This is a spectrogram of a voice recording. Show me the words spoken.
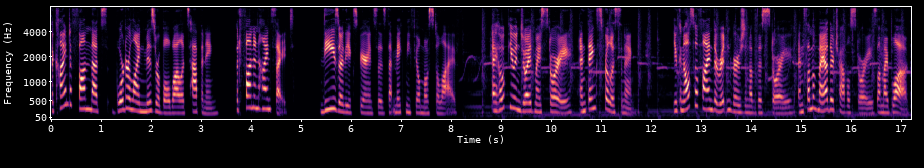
The kind of fun that's borderline miserable while it's happening, but fun in hindsight. These are the experiences that make me feel most alive. I hope you enjoyed my story, and thanks for listening. You can also find the written version of this story and some of my other travel stories on my blog,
